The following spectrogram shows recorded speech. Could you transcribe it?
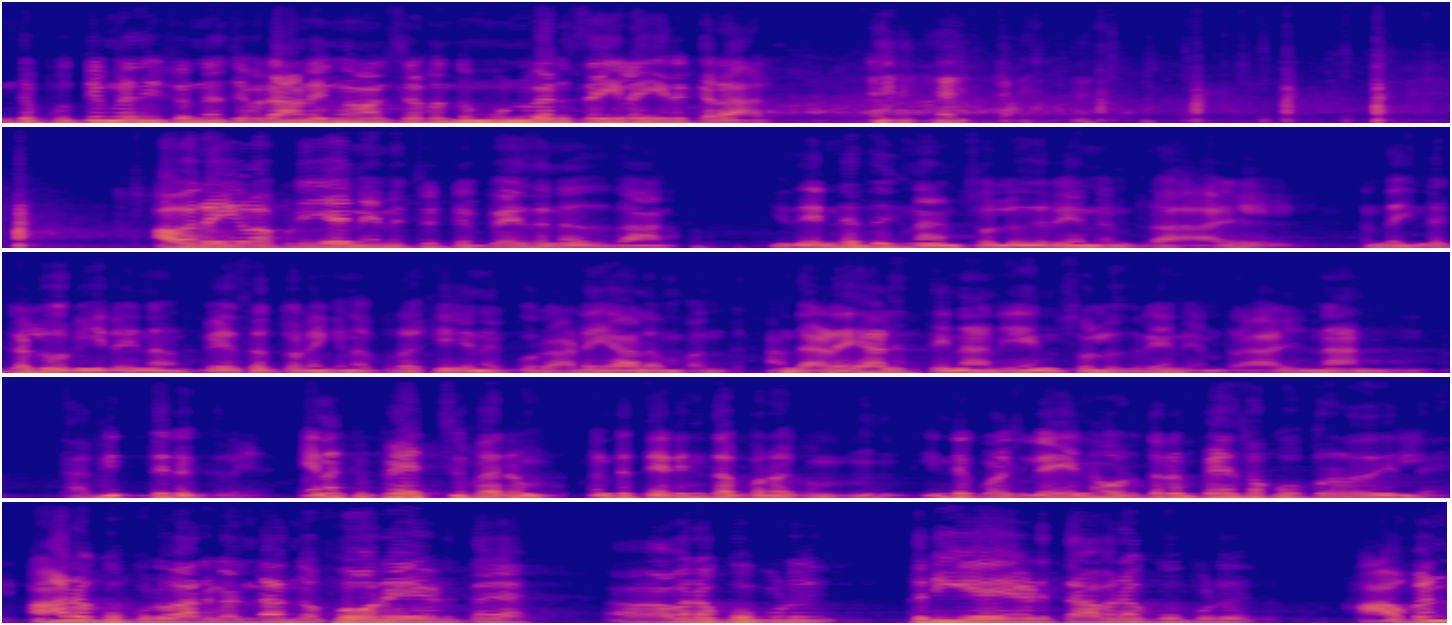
இந்த புத்திமதி சொன்ன சிவராலிங்க மாஸ்டர் வந்து முன்வரிசையில் இருக்கிறார். அவரையும் அப்படியே நினைச்சிட்டு பேசினது தான் இது என்னதுக்கு நான் சொல்லுகிறேன் என்றால் அந்த இந்த கல்லூரியிலே நான் பேசத் தொடங்கின பிறகு எனக்கு ஒரு அடையாளம் வந்து அந்த அடையாளத்தை நான் ஏன் சொல்லுகிறேன் என்றால் நான் தவித்திருக்கிறேன். எனக்கு பேச்சு வரும் என்று தெரிந்த பிறகும் இந்த காலேஜில் என்ன ஒருத்தரும் பேச கூப்பிடுறது இல்லை. ஆரை கூப்பிடுவார்கள் அந்த ஃபோரே எடுத்த அவரை கூப்பிடு த்ரீயே எடுத்து அவரை கூப்பிடு. அவன்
